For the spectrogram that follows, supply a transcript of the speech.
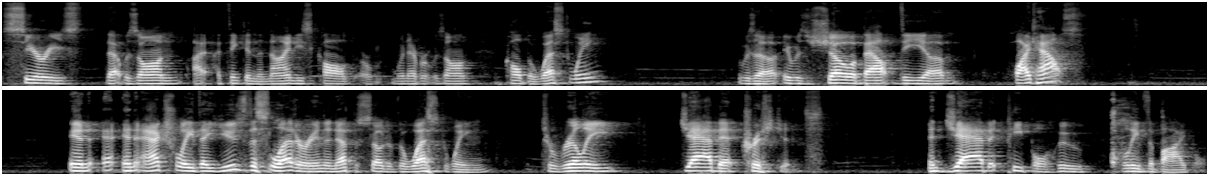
series that was on, I, I, think in the 90s called, or whenever it was on, called The West Wing. It was a, it was a show about the um, White House. And, and actually, they used this letter in an episode of The West Wing to really jab at Christians and jab at people who believe the Bible.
